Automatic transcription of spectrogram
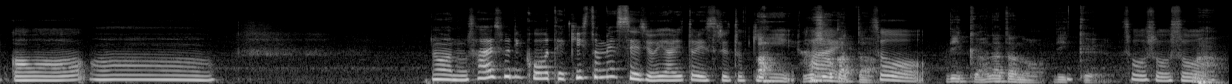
う他は？うんあの最初にこうテキストメッセージをやり取りするときにあ面白かった。はい、そう。ディックあなたのディック。そうそうそう、まあ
